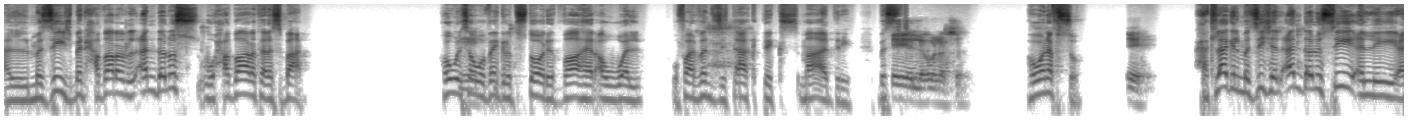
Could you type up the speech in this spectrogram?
المزيج بين حضارة الأندلس وحضارة الأسبان. هو اللي مم. سوى Vagrant Story الظاهر أول و Final Fantasy Tactics ما أدري. بس إيه اللي هو نفسه. هو نفسه. إيه. حتلاقي المزيج الأندلسي اللي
